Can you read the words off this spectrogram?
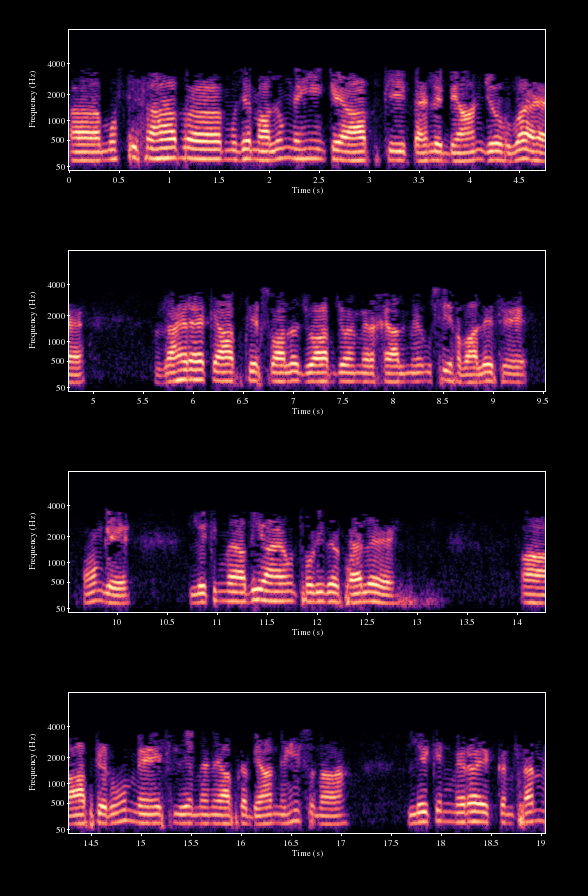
مفتی صاحب مجھے معلوم نہیں کہ آپ کی پہلے بیان جو ہوا ہے، ظاہر ہے کہ آپ کے سوال و جواب جو ہے میرے خیال میں اسی حوالے سے ہوں گے، لیکن میں ابھی آیا ہوں تھوڑی دیر پہلے آپ کے روم میں، اس لیے میں نے آپ کا بیان نہیں سنا، لیکن میرا ایک کنسرن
